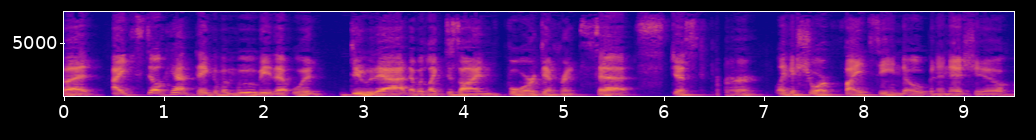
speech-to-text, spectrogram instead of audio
but I still can't think of a movie that would do that, that would like design four different sets just for like a short fight scene to open an issue.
